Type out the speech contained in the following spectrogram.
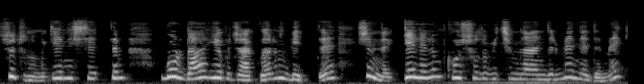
sütunumu genişlettim. Burada yapacaklarım bitti. Şimdi gelelim koşullu biçimlendirme ne demek?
